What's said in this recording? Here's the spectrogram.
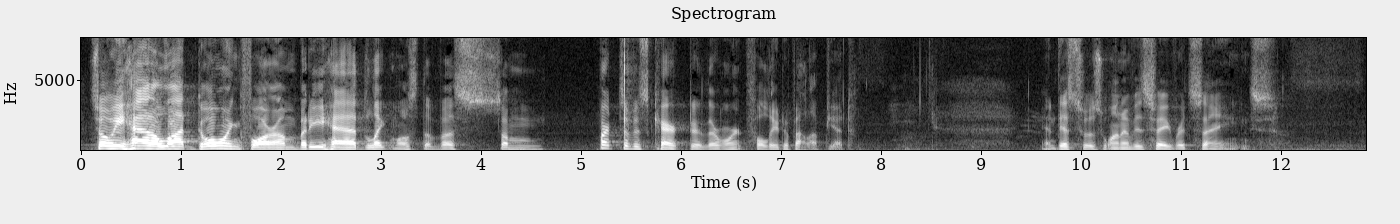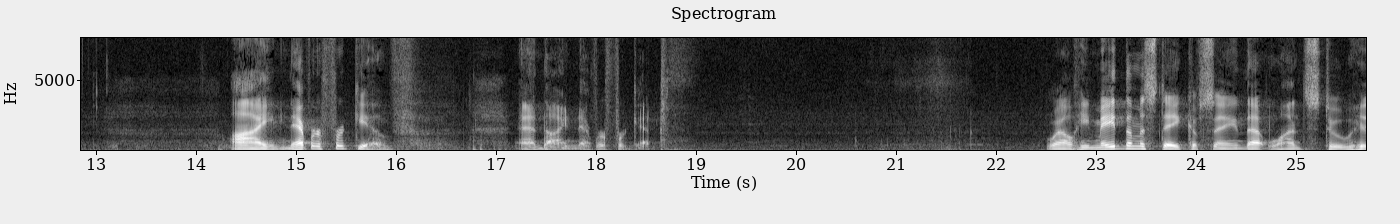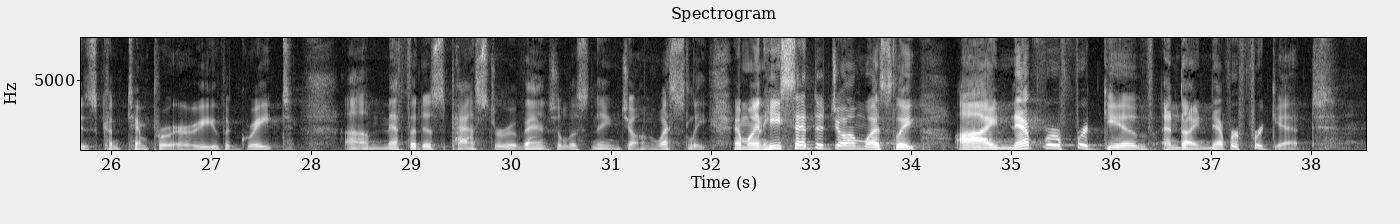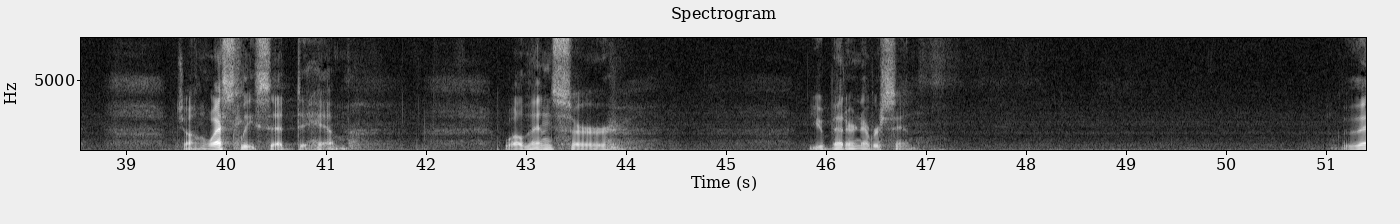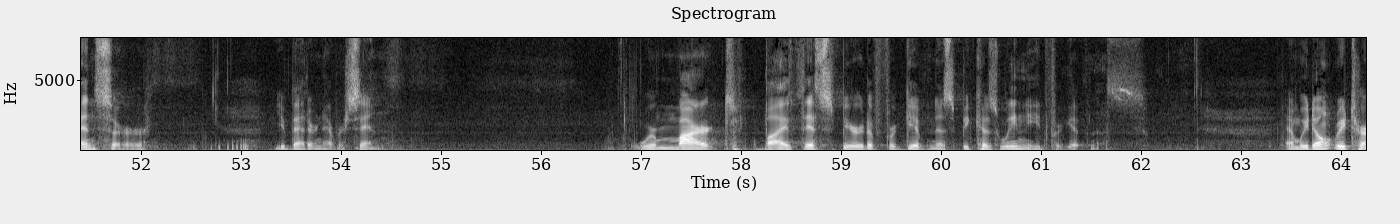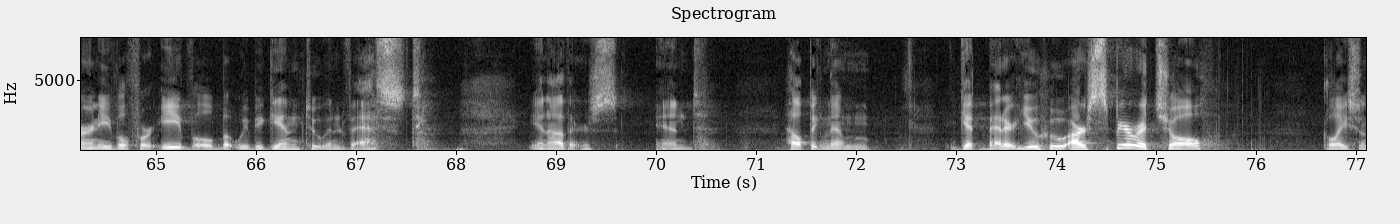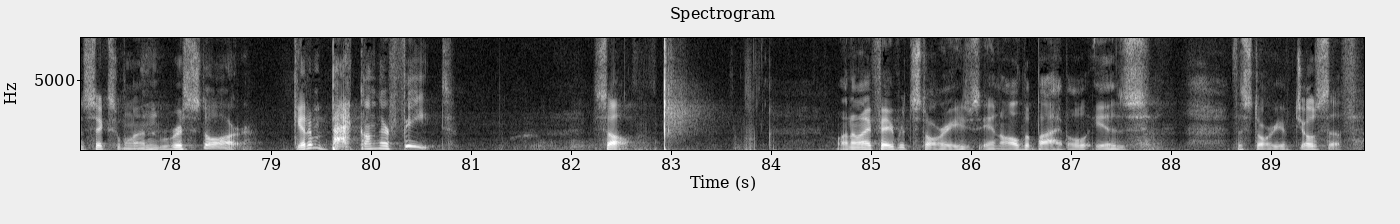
So he had a lot going for him, but he had, like most of us, some parts of his character that weren't fully developed yet. And this was one of his favorite sayings I never forgive and I never forget. Well, he made the mistake of saying that once to his contemporary, the great um, Methodist pastor evangelist named John Wesley. And when he said to John Wesley, I never forgive and I never forget, John Wesley said to him, Well, then, sir, you better never sin. Then, sir, you better never sin. We're marked by this spirit of forgiveness because we need forgiveness. And we don't return evil for evil, but we begin to invest in others and helping them get better. You who are spiritual, Galatians 6:1, restore. Get them back on their feet. So, one of my favorite stories in all the Bible is the story of Joseph.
